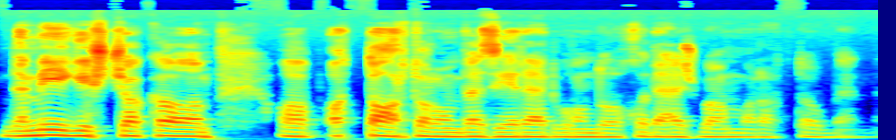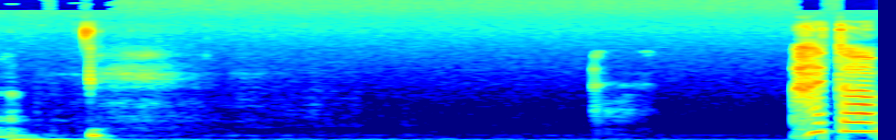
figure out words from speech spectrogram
de mégiscsak a, a, a tartalomvezérelt gondolkodásban maradtok benne? Hát a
